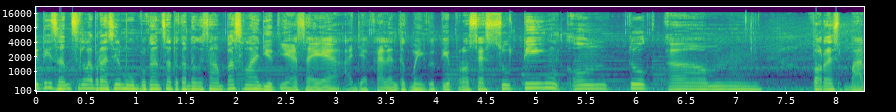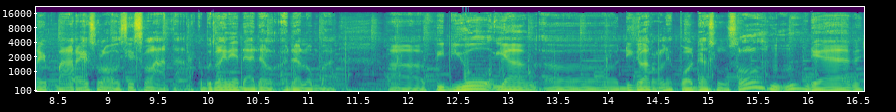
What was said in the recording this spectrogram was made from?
Netizen, setelah berhasil mengumpulkan satu kantong sampah, selanjutnya saya ajak kalian untuk mengikuti proses syuting untuk em, Polres Parepare Sulawesi Selatan. Kebetulan ini ada ada, ada lomba eh, video yang eh, digelar oleh Polda Sulsel mm, dan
